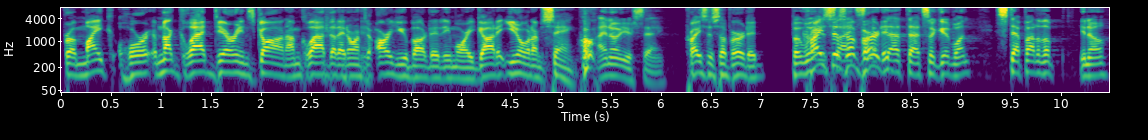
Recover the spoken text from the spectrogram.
from Mike Hor, I'm not glad Darian's gone. I'm glad that I don't have to argue about it anymore. He got it. You know what I'm saying? I know what you're saying. Crisis averted. But crisis averted. That, that's a good one. Step out of the, you know,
